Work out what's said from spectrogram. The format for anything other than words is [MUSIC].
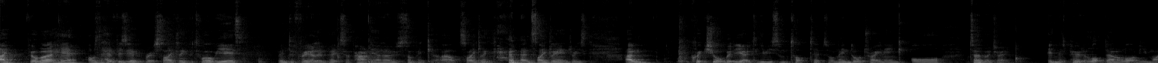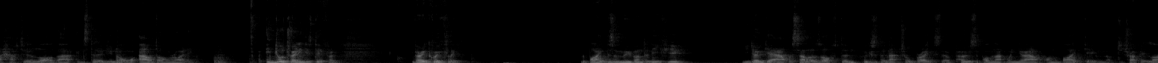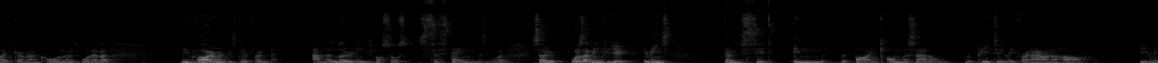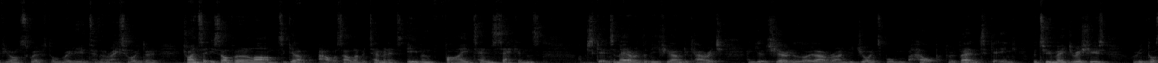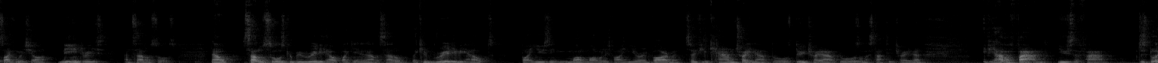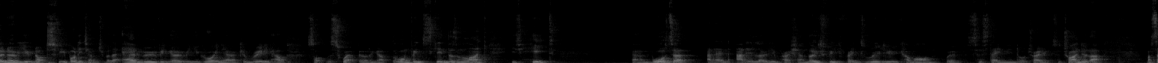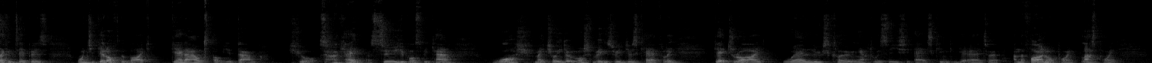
Hi, Phil Burt here. I was the head physio for British Cycling for 12 years, been to three Olympics. Apparently I know something about cycling [LAUGHS] and cycling injuries. Um, quick short video to give you some top tips on indoor training or turbo training. In this period of lockdown, a lot of you might have to do a lot of that instead of your normal outdoor riding. Indoor training is different. Very quickly, the bike doesn't move underneath you, you don't get out the saddle as often because of the natural breaks that are posed upon that when you're out on the bike, getting up to traffic lights, going around corners, whatever. The environment is different and the loading is not so sustained, as it were. So what does that mean for you? It means don't sit in the bike on the saddle repeatedly for an hour and a half, even if you're on Zwift or really into the [LAUGHS] race what you're doing. Try and set yourself an alarm to get up out the saddle every 10 minutes, even five, 10 seconds just getting some air underneath your undercarriage and sharing the load out around your joints will help prevent getting the two major issues with indoor cycling, which are knee injuries and saddle sores. Now, saddle sores can be really helped by getting out of the saddle. They can really be helped by using modifying your environment. So if you can train outdoors, do train outdoors on a static trainer. If you have a fan, use the fan just blowing over you, not just for your body temperature, but the air moving over your groin area can really help stop the sweat building up. The one thing skin doesn't like is heat, um, water, and then added loading pressure. And those three things really, really come on with sustained indoor training. So try and do that. My second tip is, once you get off the bike, get out of your damp shorts, [LAUGHS] okay? As soon as you possibly can, wash, make sure you don't wash vigorously, just carefully, get dry, wear loose clothing afterwards so your air skin can get air to it. And the final point, last point,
